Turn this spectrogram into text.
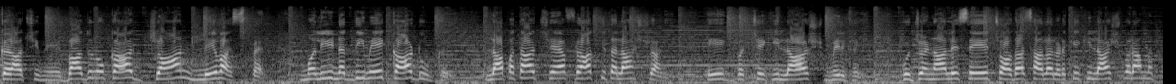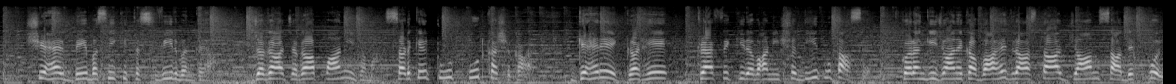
کراچی میں بادلوں کا جان لیوا اسپیل ملی ندی میں کار ڈوب گئی۔ لاپتہ چھ افراد کی تلاش جاری۔ ایک بچے کی لاش مل گئی۔ گجر نالے سے چودہ سالہ لڑکے کی لاش برآمد۔ شہر بے بسی کی تصویر بن گیا۔ جگہ جگہ پانی جمع سڑکیں ٹوٹ پھوٹ کا شکار۔ گہرے گڑھے ٹریفک کی روانی شدید متاثر۔ کرنگی جانے کا واحد راستہ جام صادق پل۔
